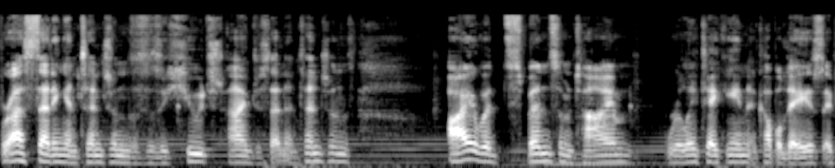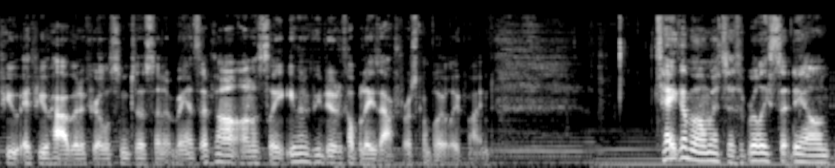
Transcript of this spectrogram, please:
for us setting intentions this is a huge time to set intentions i would spend some time really taking a couple days if you if you have it if you're listening to this in advance if not honestly even if you do it a couple days after it's completely fine take a moment to really sit down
